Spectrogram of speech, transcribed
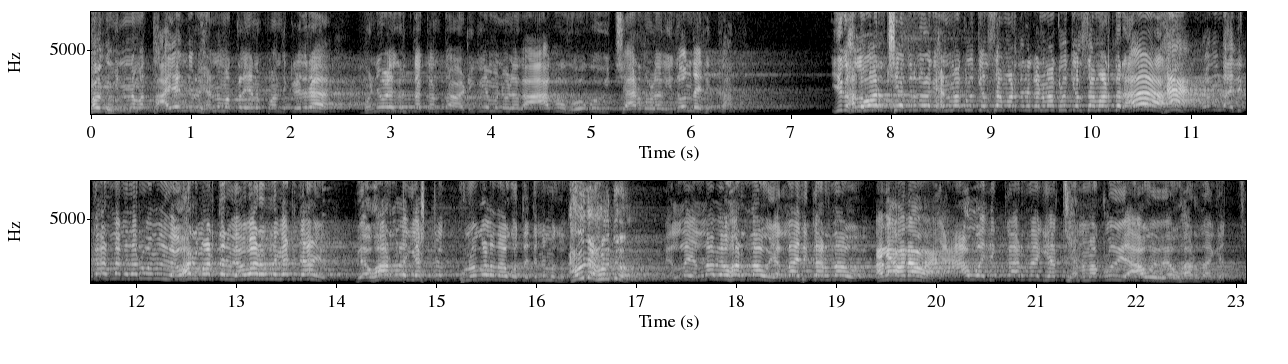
ಹೌದು. ಇನ್ನು ನಮ್ಮ ತಾಯಂದಿರು ಹೆಣ್ಣು ಮಕ್ಕಳು ಏನಪ್ಪಾ ಅಂತ ಕೇಳಿದ್ರ ಮನೆಯೊಳಗಿರ್ತಕ್ಕಂಥ ಅಡಿಗೆ ಮನೆಯೊಳಗೆ ಆಗು ಹೋಗು ವಿಚಾರದೊಳಗೆ ಇದೊಂದು ಅಧಿಕಾರ ಈಗ ಹಲವಾರು ಕ್ಷೇತ್ರದೊಳಗೆ ಹೆಣ್ಮಕ್ಳು ಕೆಲಸ ಮಾಡ್ತಾರೆ ಗಂಡ್ಮಕ್ಳು ಕೆಲಸ ಮಾಡ್ತಾರ ಹಾ. ಒಂದೊಂದು ಅಧಿಕಾರದಾಗ ಒಂದು ಒಂದೊಂದು ವ್ಯವಹಾರ ಮಾಡ್ತಾರೆ ವ್ಯವಹಾರದೊಳಗೆ ಎಷ್ಟು ಗುಣಗಳದಾವ ಗೊತ್ತೈತೆ ನಿಮಗೆ? ಹೌದು ಹೌದು. ಎಲ್ಲ ಎಲ್ಲ ವ್ಯವಹಾರದಾವು ಎಲ್ಲ ಅಧಿಕಾರದಾವು. ಅದಾವ ಅದಾವ. ಯಾವ ಅಧಿಕಾರದಾಗ ಹೆಚ್ಚು ಹೆಣ್ಮಕ್ಳು ಯಾವ ವ್ಯವಹಾರದಾಗ ಹೆಚ್ಚ?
